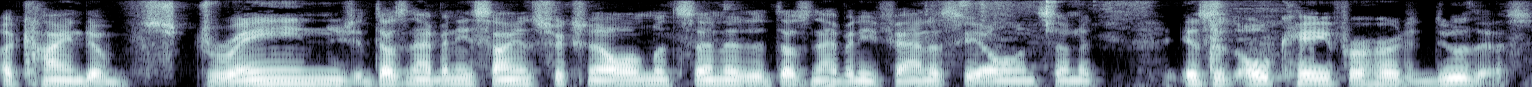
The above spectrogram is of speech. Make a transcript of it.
a kind of strange, it doesn't have any science fiction elements in it, it doesn't have any fantasy elements in it? Is it okay for her to do this?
